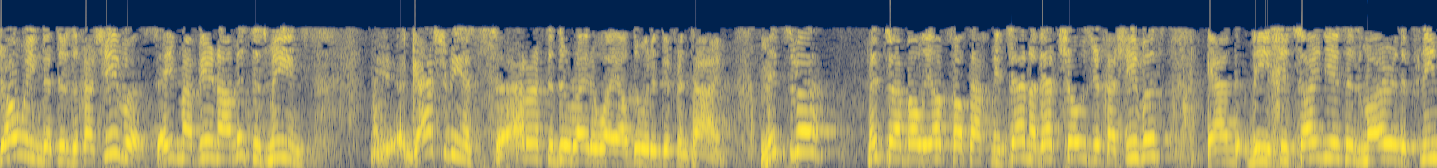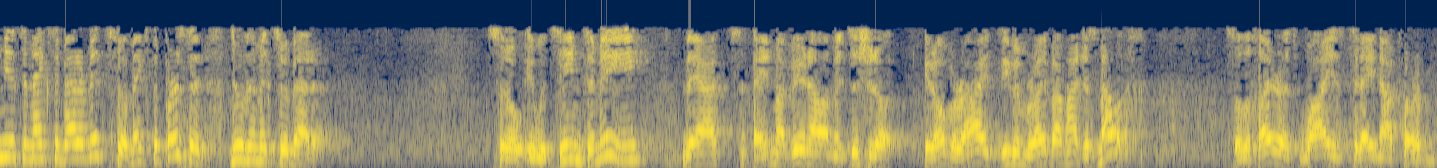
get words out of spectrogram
showing that there's a chashivas. Ein mavir na mitzvahs means Gashmias, I don't have to do right away. I'll do it a different time. Mitzvah, mitzvah baliyot. That shows your chashivas, and the chitzonius is more the pneumius. It makes a better mitzvah. Makes the person do the mitzvah better. So it would seem to me that ein mavir na mitzvah it overrides even b'roivam hajas melech. So the chayra is why is today not Purim?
